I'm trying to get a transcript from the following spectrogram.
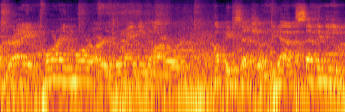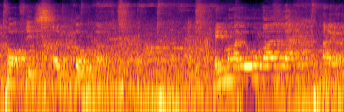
Alright, more and more are joining our cupping session. We have 70 coffees on total. May mga local na, ayun,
